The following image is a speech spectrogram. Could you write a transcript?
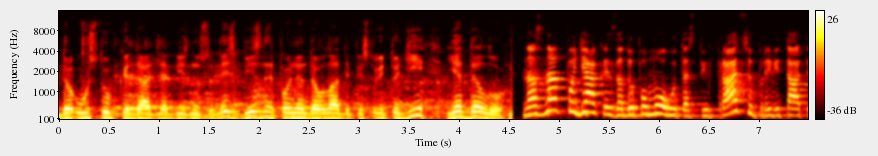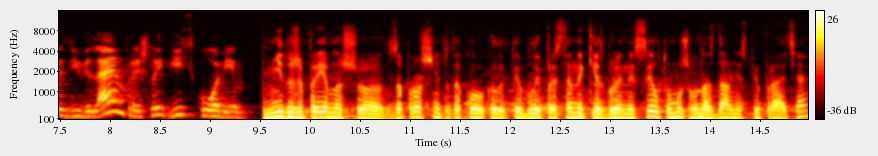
до уступки да, для бізнесу, десь бізнес повинен до влади підступити. І тоді є діалог. На знак подяки за допомогу та співпрацю привітати з ювілеєм прийшли військові. Мені дуже приємно, що запрошені до такого колективу були представники збройних сил, тому що у нас давня співпраця.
